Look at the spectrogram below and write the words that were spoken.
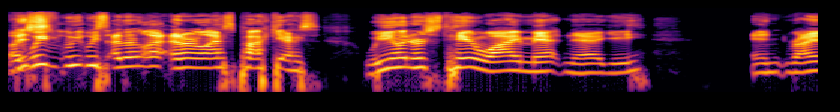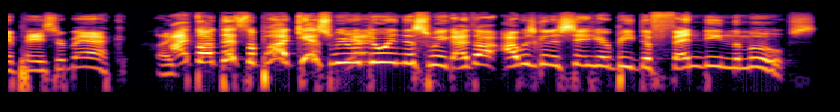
Like we, we, we in our, in our last podcast, we understand why Matt Nagy and Ryan Pace are back. Like, I thought that's the podcast we yeah. were doing this week. I thought I was going to sit here be defending the moves.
